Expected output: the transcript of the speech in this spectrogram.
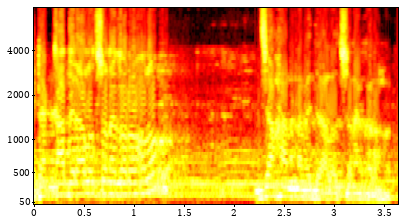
এটা কাদের আলোচনা করা হলো? জাহান নামেদের আলোচনা করা হলো।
